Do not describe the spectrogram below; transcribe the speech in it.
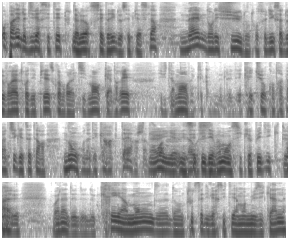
on parlait de la diversité tout à l'heure, Cédric, de ces pièces-là, même dans les fugues, dont on se dit que ça devrait être des pièces comme relativement cadrées, évidemment, avec l'écriture contrapuntique, etc. Non, on a des caractères à chaque Ah fois. oui, il y a cette aussi. idée vraiment encyclopédique de, Ouais. voilà, de, de, de créer un monde dans toute sa diversité, un monde musical.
